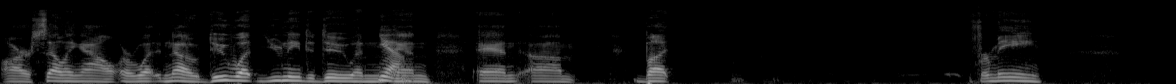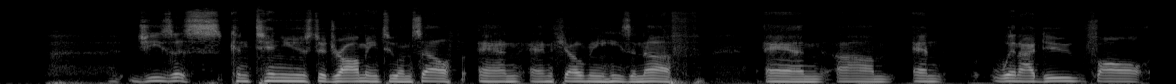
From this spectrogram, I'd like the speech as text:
are selling out or what no do what you need to do and Yeah. and and um but for me Jesus continues to draw me to himself and and show me he's enough. And um and when I do fall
